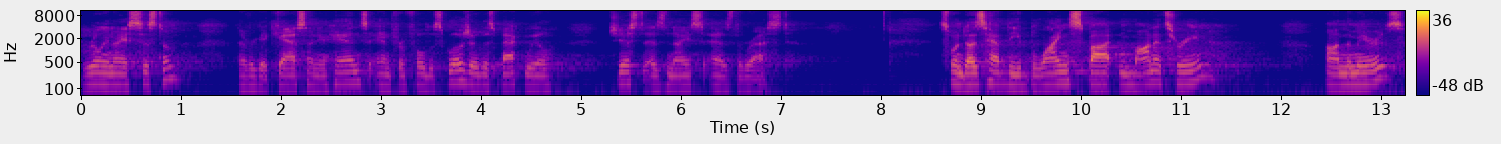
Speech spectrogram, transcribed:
really nice system. Never get gas on your hands. And for full disclosure, this back wheel, just as nice as the rest. This one does have the blind spot monitoring on the mirrors,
